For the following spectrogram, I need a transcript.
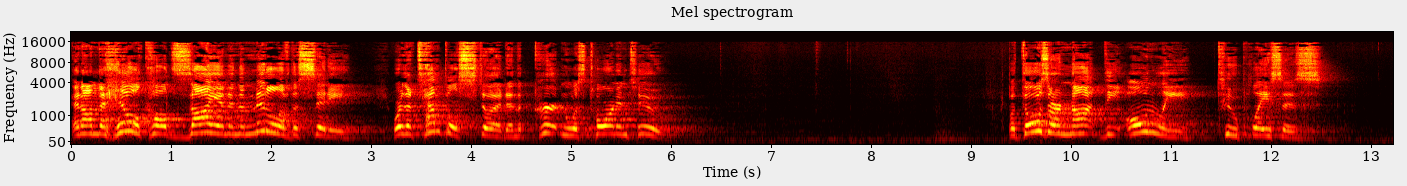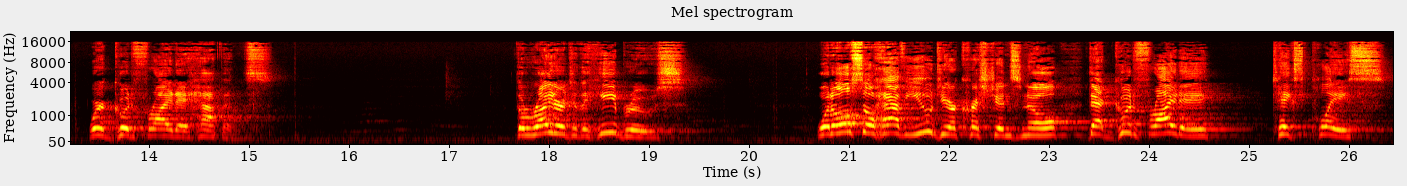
And on the hill called Zion in the middle of the city, where the temple stood and the curtain was torn in two. But those are not the only two places where Good Friday happens. The writer to the Hebrews would also have you, dear Christians, know that Good Friday takes place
